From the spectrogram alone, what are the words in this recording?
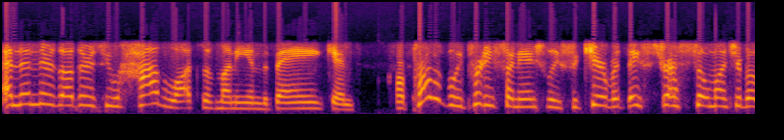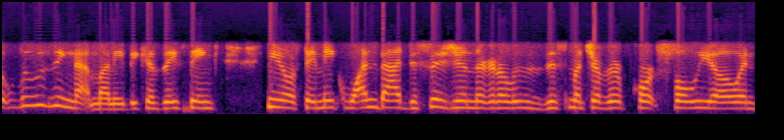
And then there's others who have lots of money in the bank and are probably pretty financially secure, but they stress so much about losing that money because they think, you know, if they make one bad decision, they're going to lose this much of their portfolio. And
